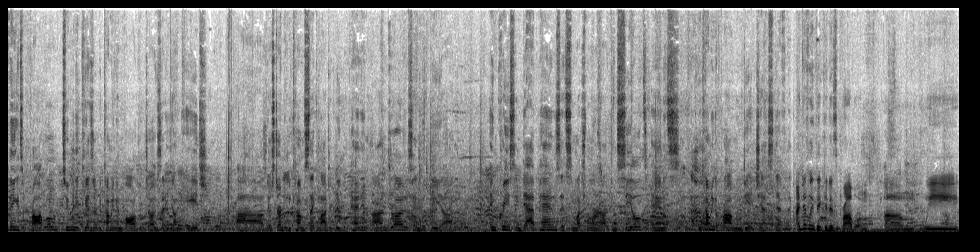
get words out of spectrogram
Think it's a problem. Too many kids are becoming involved with drugs at a young age. Uh, they're starting to become psychologically dependent on drugs, and with the uh, increase in dab pens, it's much more uh, concealed, and it's becoming a problem in DHS, definitely. I definitely think it is a problem. Um, we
